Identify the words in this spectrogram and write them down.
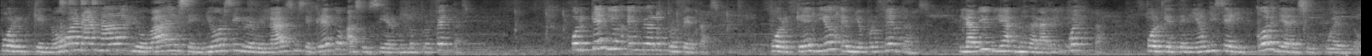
porque no hará nada Jehová el Señor sin revelar su secreto a sus siervos los profetas. ¿Por qué Dios envió a los profetas? ¿Por qué Dios envió profetas? La Biblia nos da la respuesta. Porque tenía misericordia de su pueblo.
